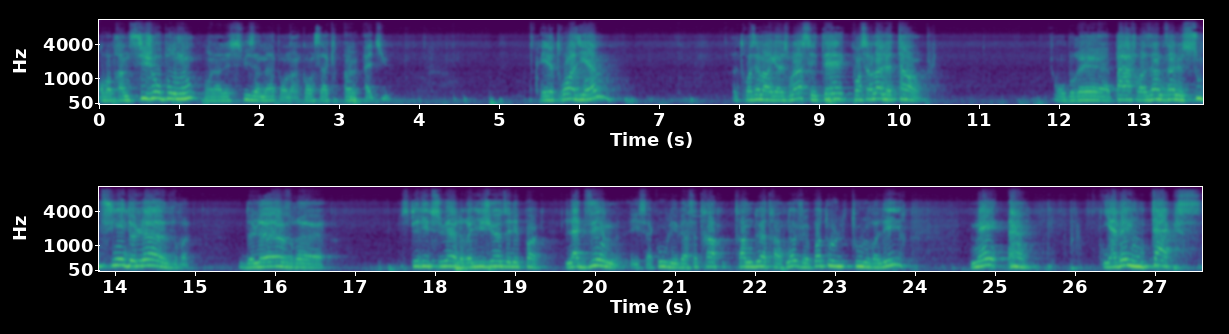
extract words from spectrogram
on va prendre six jours pour nous, on en a suffisamment, puis on en consacre un à Dieu. Et le troisième, le troisième engagement, c'était concernant le temple. On pourrait paraphraser en disant le soutien de l'œuvre, de l'œuvre euh, spirituelle, religieuse de l'époque. La dîme, et ça couvre les versets 32 à 39, je ne vais pas tout, tout le relire, mais il y avait une taxe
